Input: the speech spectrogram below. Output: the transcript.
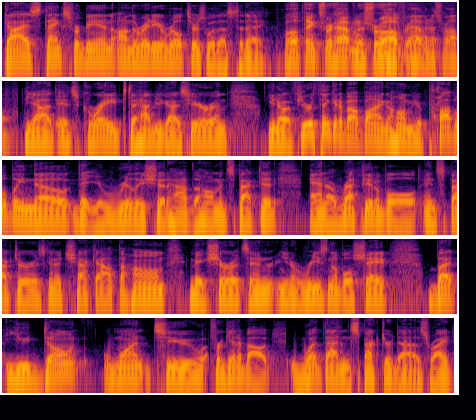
Guys, thanks for being on the Radio Realtors with us today. Well, thanks for having us, Rob. for having us, Rob. Yeah, it's great to have you guys here. And, you know, if you're thinking about buying a home, you probably know that you really should have the home inspected. And a reputable inspector is going to check out the home, make sure it's in, you know, reasonable shape. But you don't want to forget about what that inspector does, right?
